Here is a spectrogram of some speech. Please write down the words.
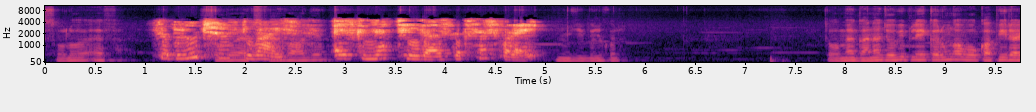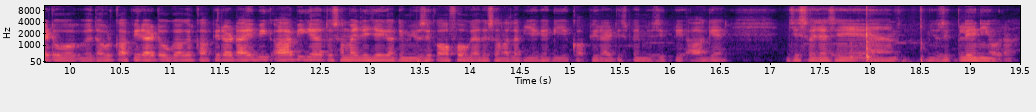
Solo F The Bluetooth device is connected successfully. जी बिल्कुल। तो मैं गाना जो भी प्ले करूँगा वो कॉपीराइट हो विदाउट कॉपीराइट होगा। अगर कॉपीराइट आ भी आ भी गया तो समझ लीजिएगा कि म्यूज़िक ऑफ़ हो गया। तो इसका मतलब ये है कि ये कॉपीराइट इस पर म्यूज़िक भी आ गया जिस वजह से म्यूज़िक प्ले नहीं हो रहा।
